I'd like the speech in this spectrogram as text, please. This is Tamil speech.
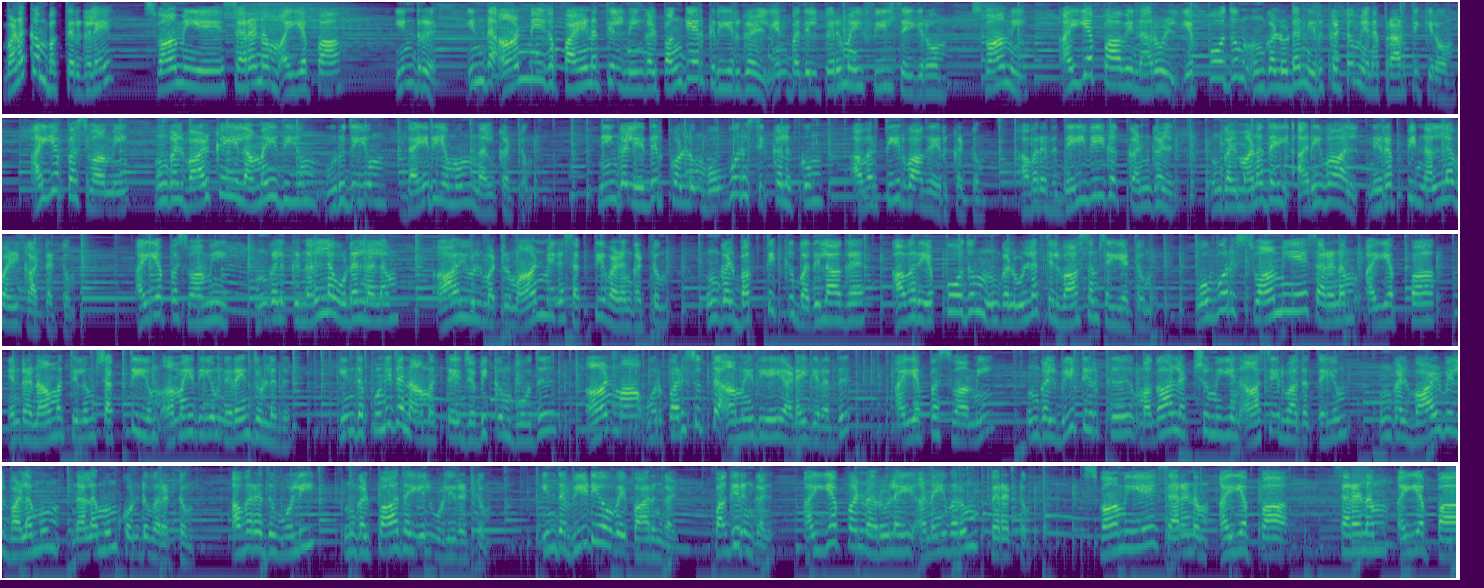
வணக்கம் பக்தர்களே. சுவாமியே சரணம் ஐயப்பா. இன்று இந்த ஆன்மீக பயணத்தில் நீங்கள் பங்கேற்கிறீர்கள் என்பதில் பெருமை ஃபீல் செய்கிறோம். சுவாமி ஐயப்பாவின் அருள் எப்போதும் உங்களுடன் இருக்கட்டும் என பிரார்த்திக்கிறோம். ஐயப்ப சுவாமி உங்கள் வாழ்க்கையில் அமைதியும் உறுதியும் தைரியமும் நல்கட்டும். நீங்கள் எதிர்கொள்ளும் ஒவ்வொரு சிக்கலுக்கும் அவர் தீர்வாக இருக்கட்டும். அவரது தெய்வீக கண்கள் உங்கள் மனதை அறிவால் நிரப்பி நல்ல வழிகாட்டட்டும் ஐயப்ப சுவாமி உங்களுக்கு நல்ல உடல் நலம் ஆயுள் மற்றும் ஆன்மீக சக்தி வழங்கட்டும். உங்கள் பக்திக்கு பதிலாக அவர் எப்போதும் உங்கள் உள்ளத்தில் வாசம் செய்யட்டும். ஒவ்வொரு சுவாமியே சரணம் ஐயப்பா என்ற நாமத்திலும் சக்தியும் அமைதியும் நிறைந்துள்ளது. இந்த புனித நாமத்தை ஜபிக்கும் போது ஆன்மா ஒரு பரிசுத்த அமைதியை அடைகிறது. ஐயப்ப சுவாமி உங்கள் வீட்டிற்கு மகாலட்சுமியின் ஆசீர்வாதத்தையும் உங்கள் வாழ்வில் வளமும் நலமும் கொண்டு வரட்டும். அவரது ஒளி உங்கள் பாதையில் ஒளிரட்டும். இந்த வீடியோவை பாருங்கள் பகிருங்கள் ஐயப்பன் அருளை அனைவரும் பெறட்டும். சுவாமியே சரணம் ஐயப்பா. சரணம் ஐயப்பா.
